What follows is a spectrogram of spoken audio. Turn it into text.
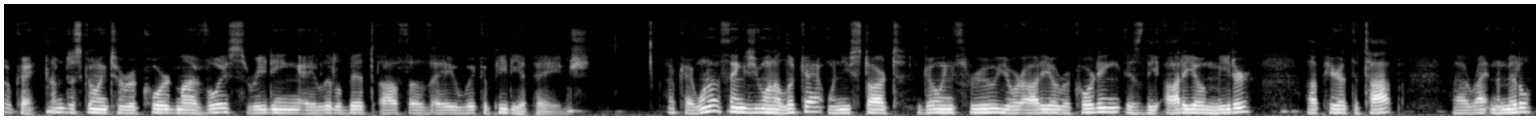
Okay, I'm just going to record my voice reading a little bit off of a Wikipedia page. Okay, one of the things you want to look at when you start going through your audio recording is the audio meter up here at the top, uh, right in the middle.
